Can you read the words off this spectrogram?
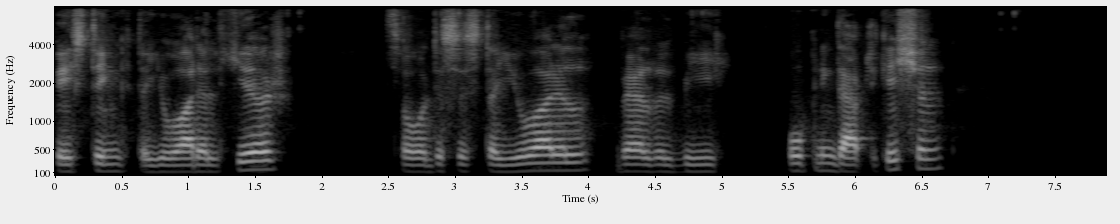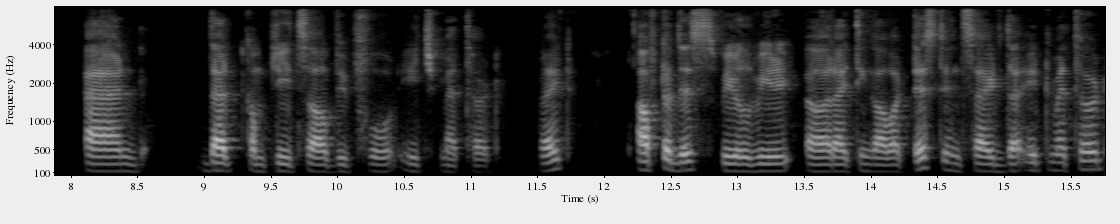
pasting the URL here. So this is the URL where we'll be opening the application and that completes our before each method, right? After this, we will be uh, writing our test inside the it method.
